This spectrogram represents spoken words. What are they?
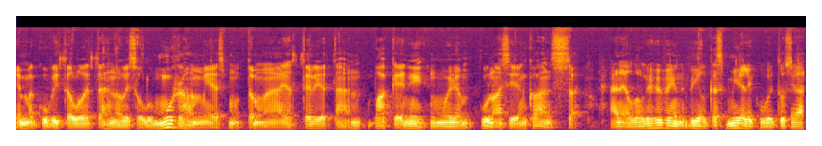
en mä kuvitellut, että hän olisi ollut murhamies, mutta mä ajattelin, että hän pakeni muiden punaisien kanssa. Hänellä oli hyvin vilkas mielikuvitus ja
